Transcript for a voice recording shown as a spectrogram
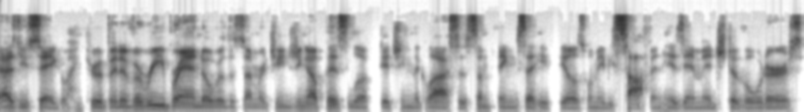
as you say, going through a bit of a rebrand over the summer, changing up his look, ditching the glasses, some things that he feels will maybe soften his image to voters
